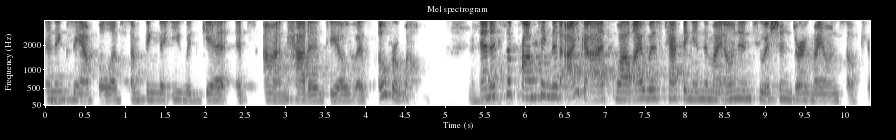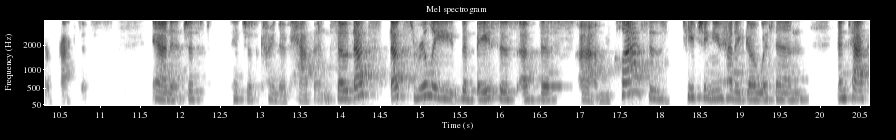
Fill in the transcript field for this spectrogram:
an example of something that you would get. It's on how to deal with overwhelm. And it's a prompting that I got while I was tapping into my own intuition during my own self-care practice. And it just it just kind of happened. So that's that's really the basis of this um, class is teaching you how to go within and tap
